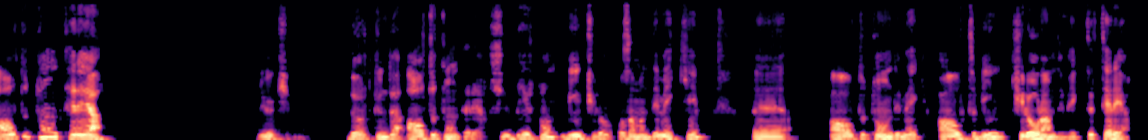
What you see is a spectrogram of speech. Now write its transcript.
6 ton tereyağı. Diyor ki 4 günde 6 ton tereyağı. Şimdi 1 ton 1000 kilo. O zaman demek ki e, 6 ton demek 6000 kilogram demektir tereyağı.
